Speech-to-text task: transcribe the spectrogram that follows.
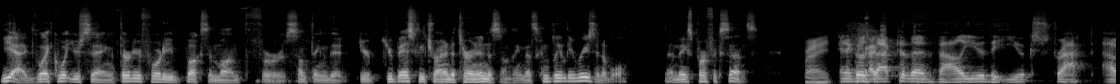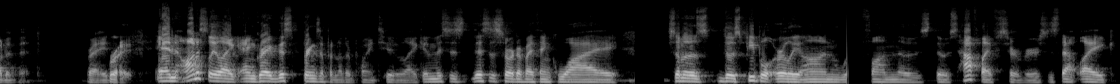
yeah, like what you're saying, 30 or 40 bucks a month for something that you're you're basically trying to turn into something that's completely reasonable. That makes perfect sense. Right. And it goes Like, I- back to the value that you extract out of it. Right. Right. and honestly like and greg this brings up another point too like and this is this is sort of i think why some of those those people early on would fund those those half-life servers is that like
